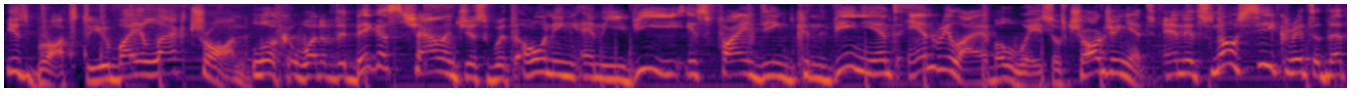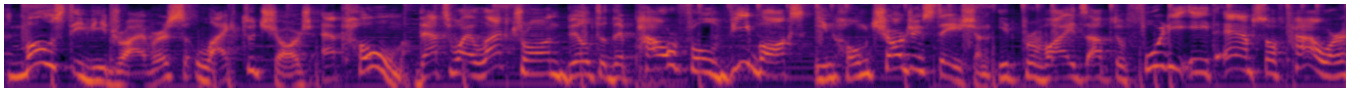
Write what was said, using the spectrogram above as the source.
is brought to you by Lectron. Look, one of the biggest challenges with owning an EV is finding convenient and reliable ways of charging it. And it's no secret that most EV drivers like to charge at home. That's why Lectron built the powerful V-Box in-home charging station. It provides up to 48 amps of power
